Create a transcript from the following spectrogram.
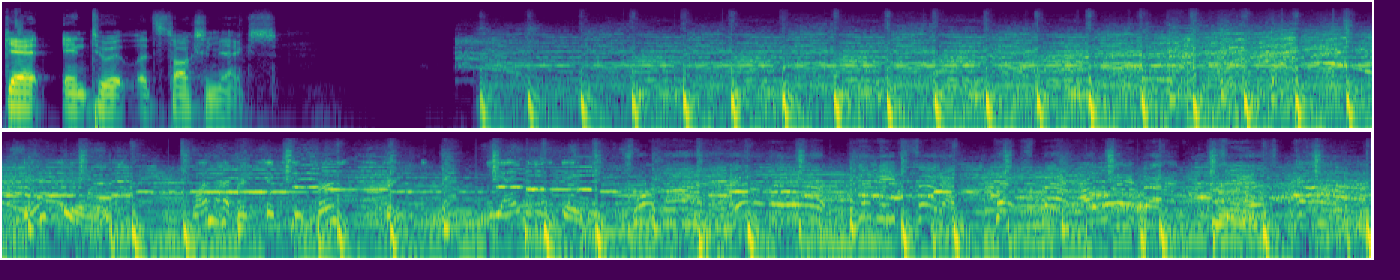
get into it. Let's talk some Yanks. 161st Street, Yankee Stadium. Swung on and hit in the air to deep center. Gets back, away back. She is gone.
